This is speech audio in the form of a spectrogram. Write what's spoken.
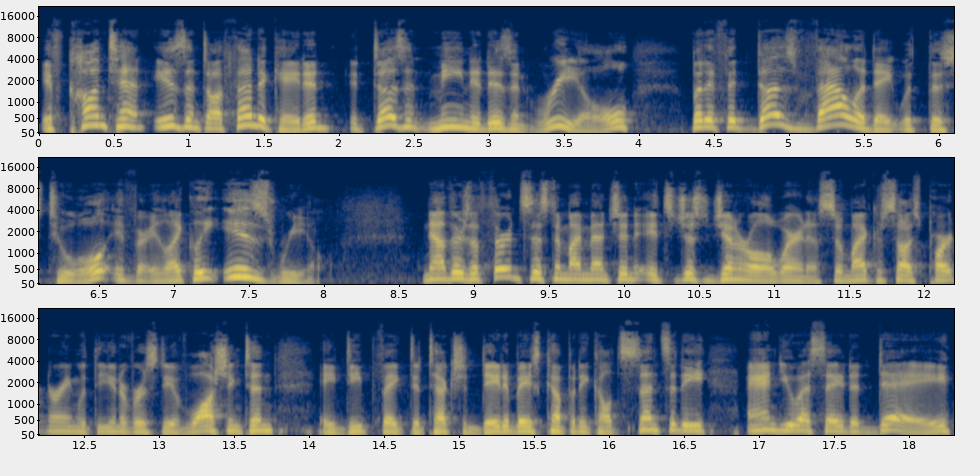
If content isn't authenticated, it doesn't mean it isn't real, but if it does validate with this tool, it very likely is real. Now, there's a third system I mentioned. It's just general awareness. So, Microsoft's partnering with the University of Washington, a deepfake detection database company called Sensity, and USA Today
